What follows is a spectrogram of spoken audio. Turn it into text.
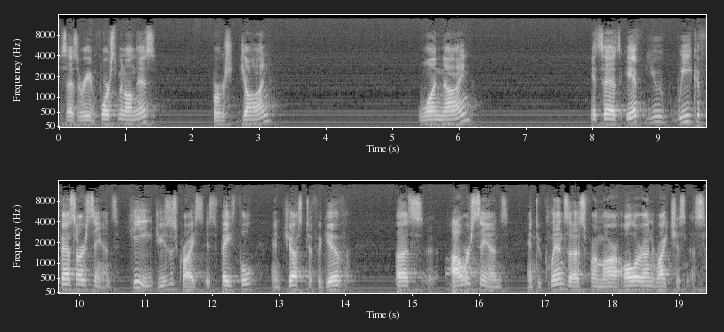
just as a reinforcement on this. 1 John 1 9. It says, If you, we confess our sins, He, Jesus Christ, is faithful and just to forgive us our sins and to cleanse us from our, all our unrighteousness.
